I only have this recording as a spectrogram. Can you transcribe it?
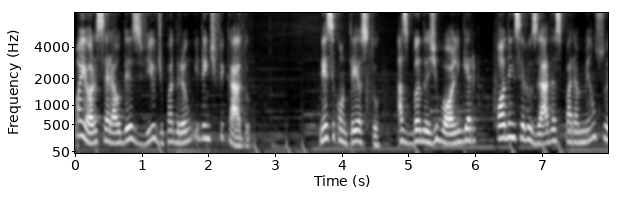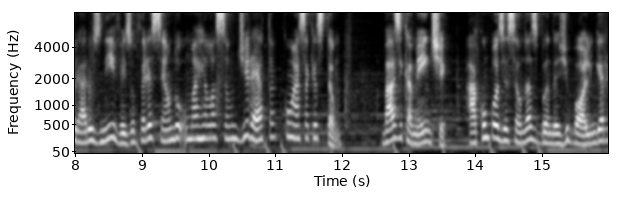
maior será o desvio de padrão identificado. Nesse contexto, as bandas de Bollinger podem ser usadas para mensurar os níveis, oferecendo uma relação direta com essa questão. Basicamente, a composição das bandas de Bollinger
